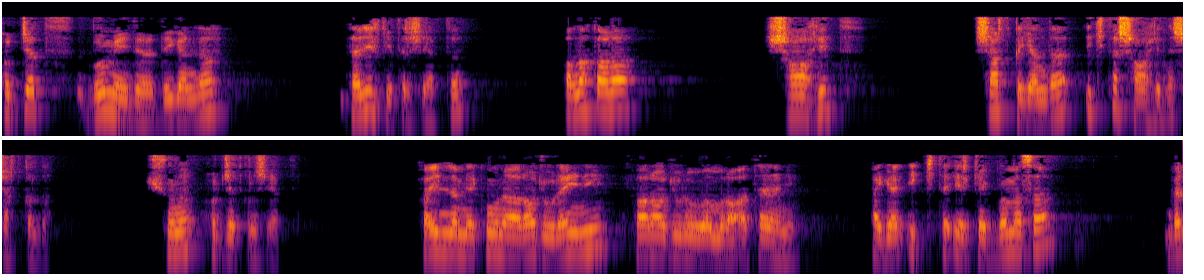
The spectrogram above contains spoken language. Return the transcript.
hujjat bo'lmaydi deganlar dalil keltirishyapti. Alloh taolo shohid shart qilganda ikkita shohidni shart qildi. Shuni hujjat qilishyapti. Agar ikkita erkak bo'lmasa bir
